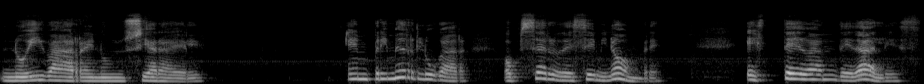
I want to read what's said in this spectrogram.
no iba a renunciar a él. En primer lugar, obsérvese mi nombre, Esteban de Dales.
